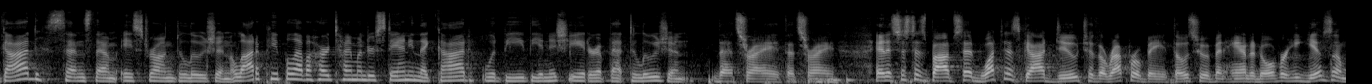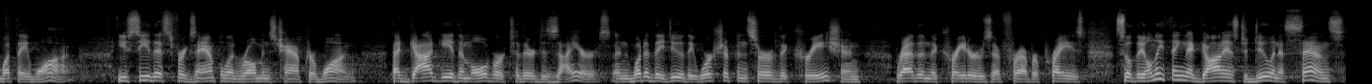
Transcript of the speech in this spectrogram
God sends them a strong delusion. A lot of people have a hard time understanding that God would be the initiator of that delusion. That's right, that's right. And it's just as Bob said what does God do to the reprobate, those who have been handed over? He gives them what they want. You see this, for example, in Romans chapter 1 that God gave them over to their desires. And what did they do? They worshiped and served the creation rather than the Creator who's forever praised. So the only thing that God has to do, in a sense,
